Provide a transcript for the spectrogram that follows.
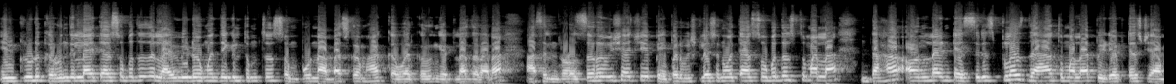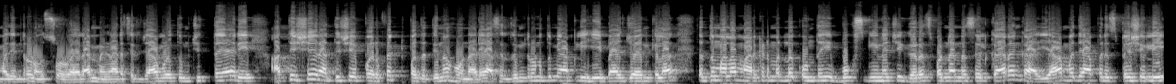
इन्क्लूड करून दिला आहे. त्यासोबतच लाईव्ह व्हिडिओमध्ये देखील तुमचं संपूर्ण अभ्यासक्रम हा कव्हर करून घेतला जाणारा असेल मित्रांनो सर्व विषयाचे पेपर विश्लेषण व त्यासोबतच तुम्हाला दहा ऑनलाईन टेस्ट सिरीज प्लस दहा तुम्हाला पीडीएफ टेस्ट यामध्ये मित्रांनो सोडवायला मिळणार असेल. ज्यामुळे तुमची तयारी अतिशय अतिशय परफेक्ट पद्धतीनं होणारी असेल जर मित्रांनो तुम्ही आपली ही बॅच जॉईन केला तर तुम्हाला मार्केटमधलं कोणतंही बुक्स घेण्याची गरज पडणार नसेल. कारण का? यामध्ये आपण स्पेशली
